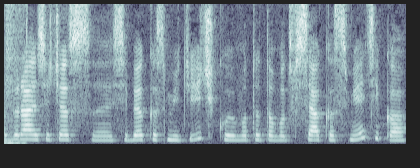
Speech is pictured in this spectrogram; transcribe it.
Собираю сейчас э, себе косметичку, и вот эта вот вся косметика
